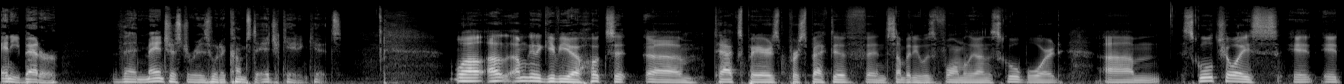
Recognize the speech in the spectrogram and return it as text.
any better than Manchester is when it comes to educating kids. Well, i am going to give you a Hooksett um, taxpayer's perspective and somebody who was formerly on the school board. Um, school choice it it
